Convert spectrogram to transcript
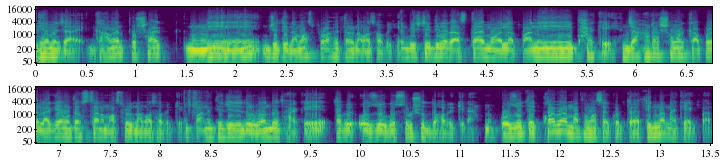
ঘেমে যায়। ঘামের পোশাক নিয়ে যদি নামাজ পড়া হয় তাহলে নামাজ হবে কিনা বৃষ্টির দিনে রাস্তায় ময়লা পানি থাকে, যা হাঁটার সময় কাপড়ে লাগে এমন অবস্থা নামাজ পড়লে নামাজ হবে কিনা পানিতে যদি দুর্গন্ধ থাকে, তবে অজু গোসল শুদ্ধ হবে কিনা? অজুতে কয়বার মাথা মাসা করতে হয়? তিনবার নাকি একবার?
